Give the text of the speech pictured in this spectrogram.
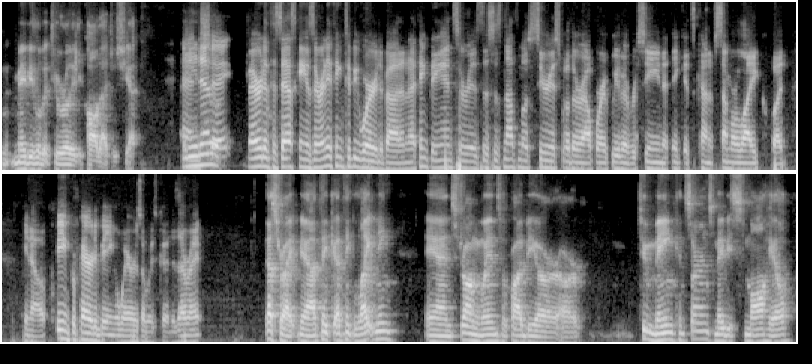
maybe a little bit too early to call that just yet. And And, you know- Shay, Meredith is asking, is there anything to be worried about? And I think the answer is this is not the most serious weather outbreak we've ever seen. I think it's kind of summer-like, but you know, being prepared and being aware is always good. Is that right? That's right. Yeah, I think I think lightning and strong winds will probably be our, our two main concerns. Maybe small hail.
